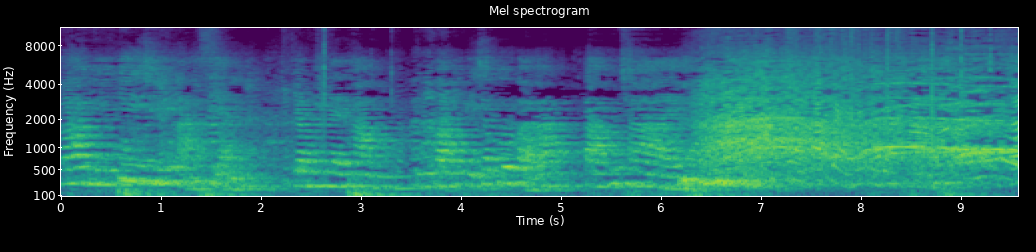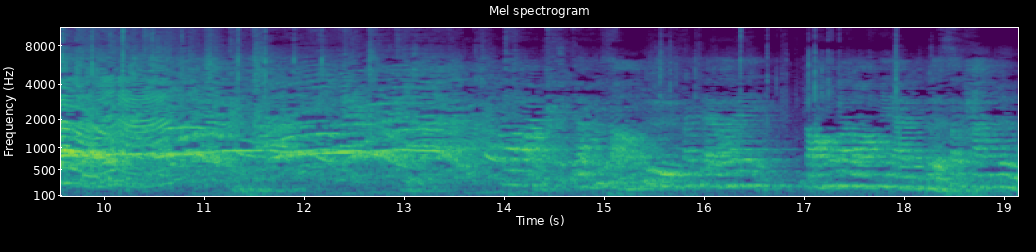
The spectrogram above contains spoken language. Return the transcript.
ก็มีที่ชีวิตหลังเสียงยังมีในธรรมบางปีชอบพูดแบบว่าตามผู้ชายรับแจกให้คุณยายค่ะห้าร้อยนะ ก็อย่างที่สองคือตั้งใจว่าให้น้องมาร้องในงานวันเกิดสักค รั้งหนึ่ง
